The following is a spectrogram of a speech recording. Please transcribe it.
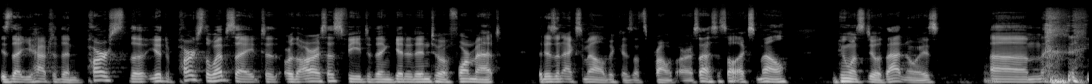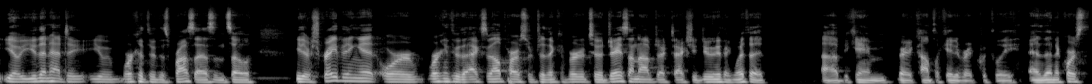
is that you have to then parse the you have to parse the website to or the RSS feed to then get it into a format that isn't XML because that's the problem with RSS. It's all XML. Who wants to deal with that noise? Um, you know, you then had to you work it through this process, and so either scraping it or working through the XML parser to then convert it to a JSON object to actually do anything with it uh, became very complicated very quickly. And then, of course,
